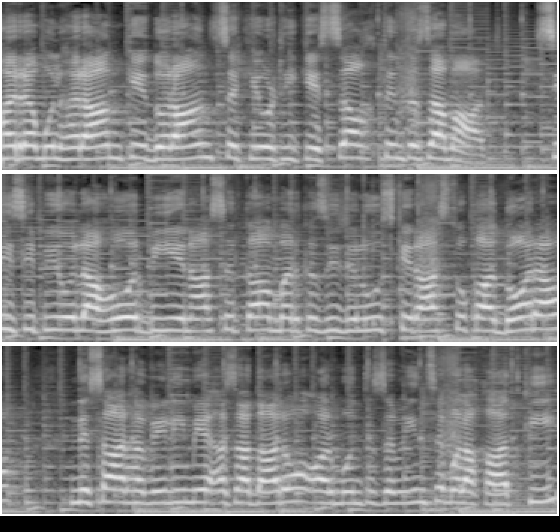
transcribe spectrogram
محرم الحرام کے دوران سیکیورٹی کے سخت انتظامات۔ سی سی پی او لاہور بی اے ناصر کا مرکزی جلوس کے راستوں کا دورہ۔ نثار حویلی میں ازاداروں اور منتظمین سے ملاقات کی۔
